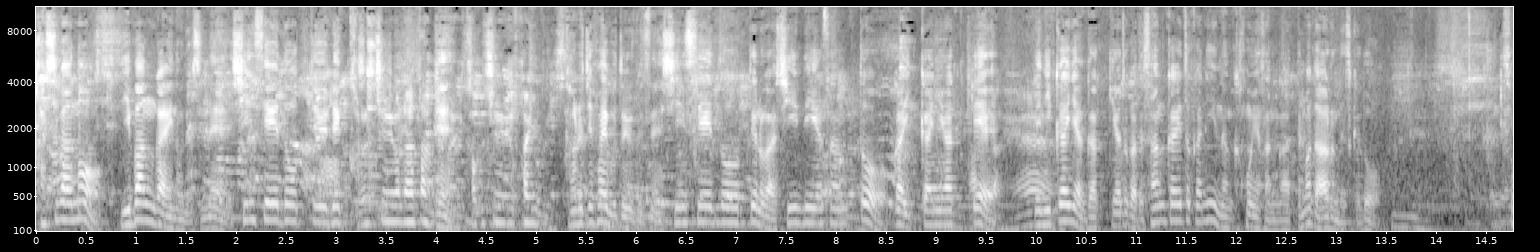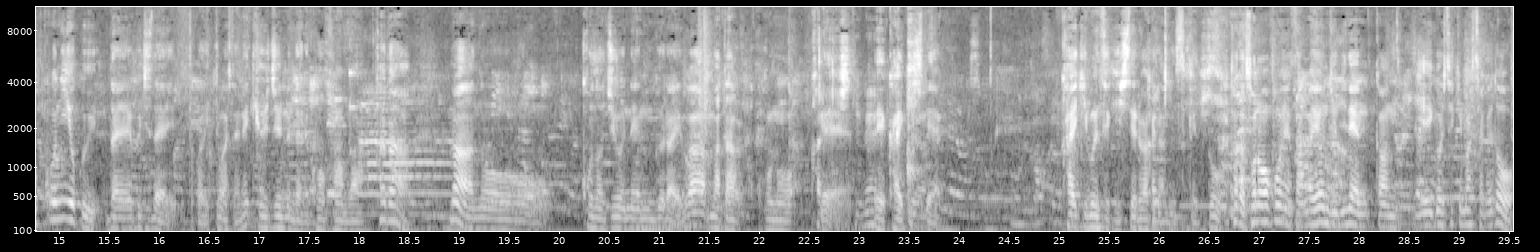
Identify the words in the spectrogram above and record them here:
柏の2番街のですね新生堂っていうレッカルチェカルチェラ5ですカルチェ5というですね新生堂っていうのが CD 屋さんとが1階にあってで2階には楽器屋とかで3階とかになんか本屋さんがあってまだあるんですけどそこによく大学時代とか行ってましたね。90年代の後半はただまああのこの10年ぐらいはまたこの回帰してね。回帰して回帰分析してるわけなんですけどただその本屋さんが42年間営業してきましたけど、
